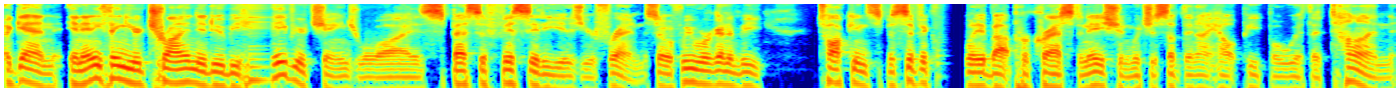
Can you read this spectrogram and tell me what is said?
again, in anything you're trying to do behavior change wise, specificity is your friend. So if we were going to be talking specifically about procrastination, which is something I help people with a ton,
